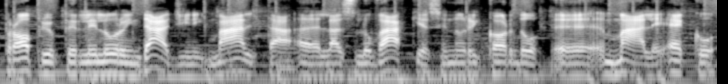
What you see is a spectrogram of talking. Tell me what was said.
proprio per le loro indagini, Malta, eh, la Slovacchia se non ricordo eh, male. Ecco,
